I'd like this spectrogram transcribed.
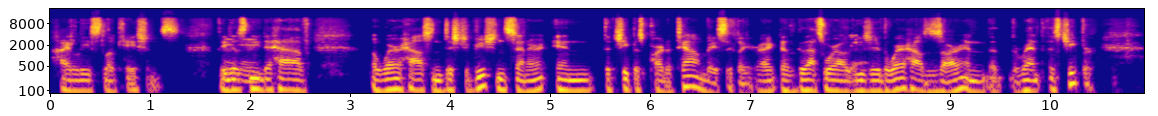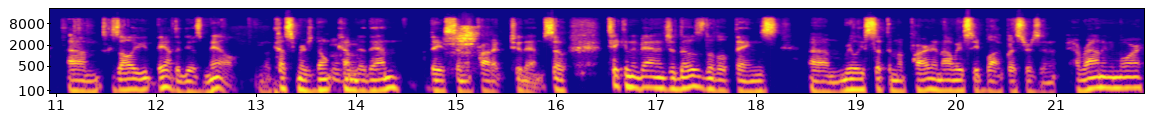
high lease locations they mm-hmm. just need to have a warehouse and distribution center in the cheapest part of town, basically, right? That's where yeah. usually the warehouses are, and the, the rent is cheaper because um, all you, they have to do is mail. You know, customers don't mm-hmm. come to them; they send a product to them. So, taking advantage of those little things um, really set them apart. And obviously, Blockbuster isn't around anymore.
